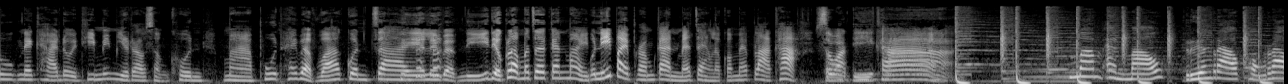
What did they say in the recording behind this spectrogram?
ลูกๆนะคะ โดยที่ไม่มีเราสองคนมาพูดให้แบบว่ากวนใจอะไรแบบนี้ เดี๋ยวกลับมาเจอกันใหม่ วันนี้ไปพร้อมกันแม่แจงแล้วก็แม่ปลาค่ะ สวัสดีค่ะมัมแอนเมาส์เรื่องราวของเรา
